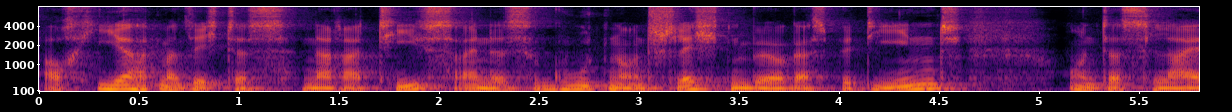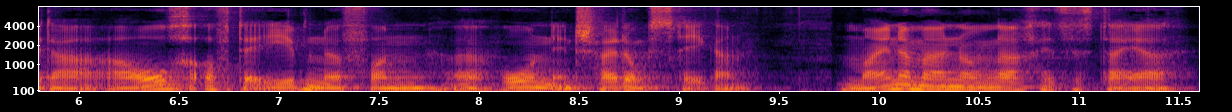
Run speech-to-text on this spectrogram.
Auch hier hat man sich des Narrativs eines guten und schlechten Bürgers bedient und das leider auch auf der Ebene von äh, hohen Entscheidungsträgern. Meiner Meinung nach ist es daher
